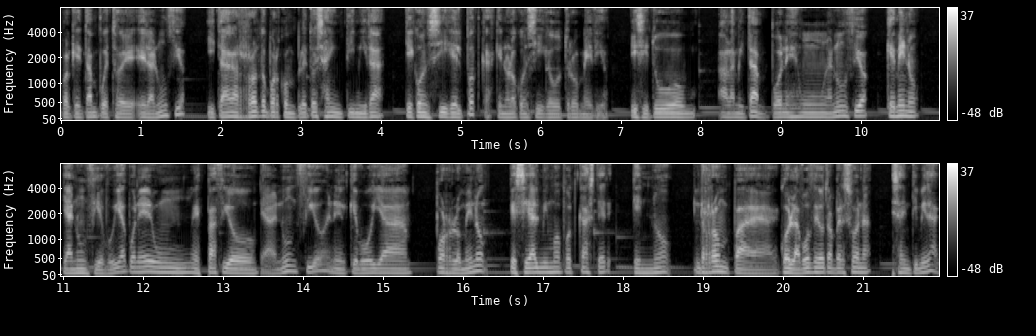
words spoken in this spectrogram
porque te han puesto e-, el, anuncio y te hagas roto por completo esa intimidad que consigue el podcast, que no lo consigue otro medio. Y si tú a la mitad pones un anuncio, que menos que anuncie. Voy a poner un espacio de anuncio en el que voy a, por lo menos, que sea el mismo podcaster que no rompa con la voz de otra persona esa intimidad.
